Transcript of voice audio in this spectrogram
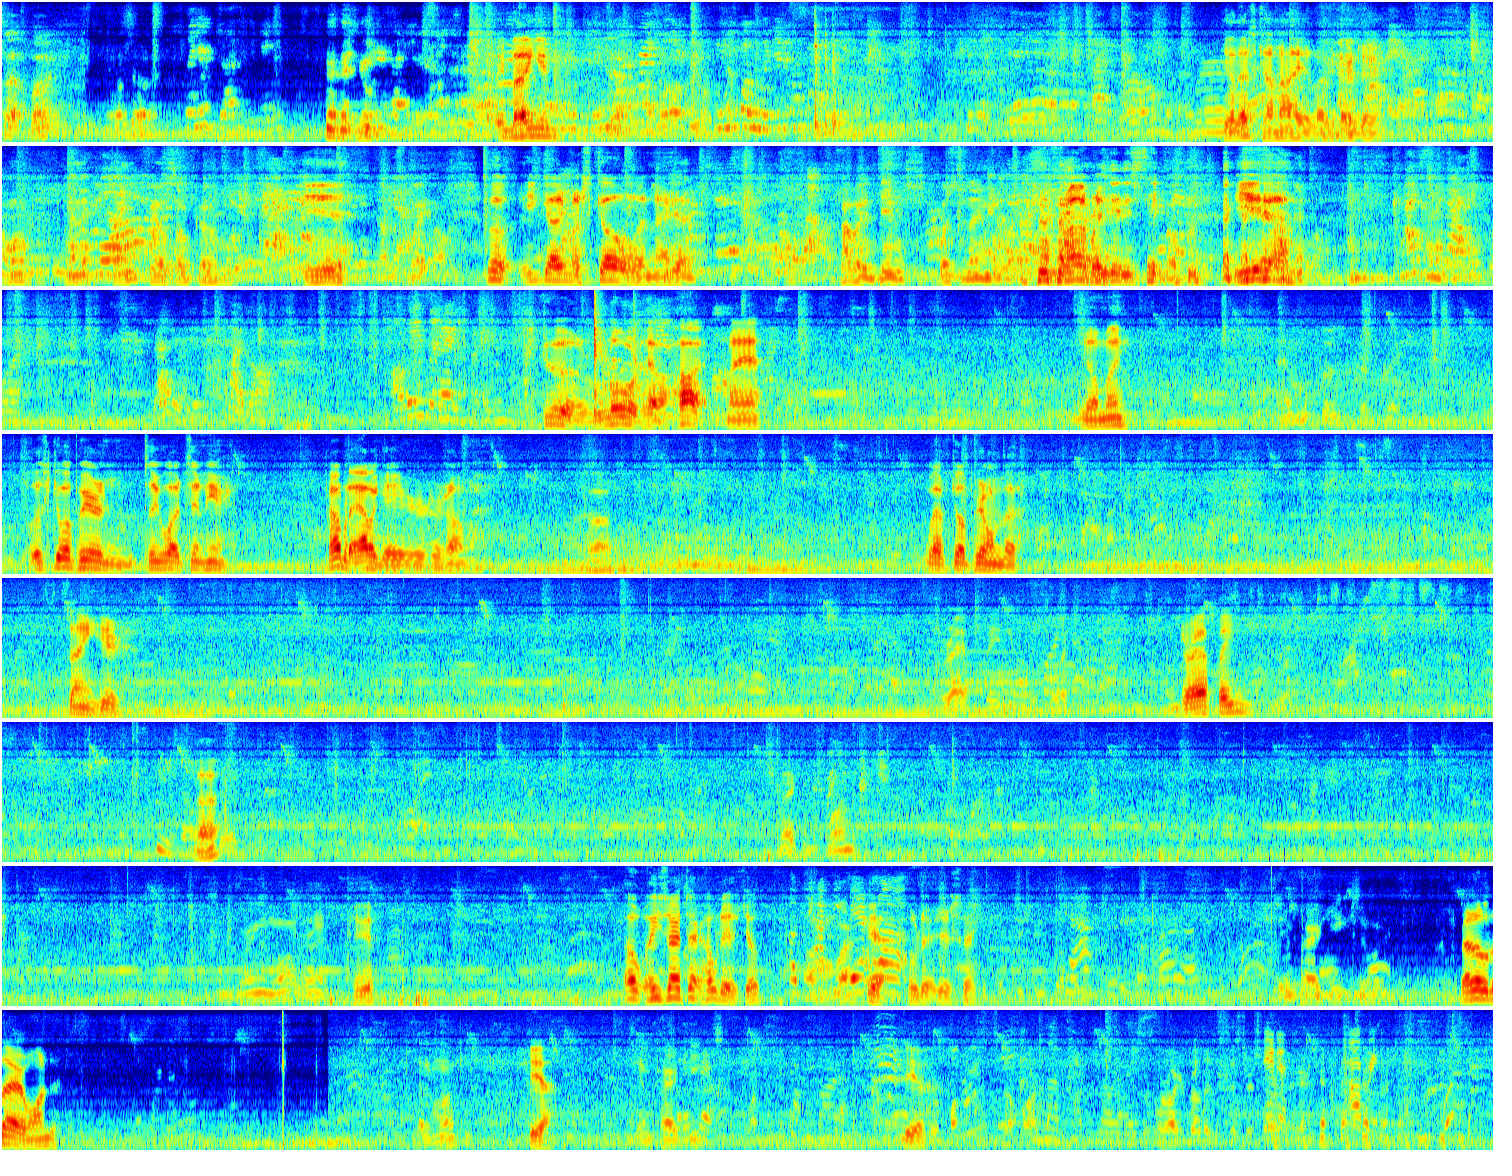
What's up, buddy? What's up? When you're done eating, He's going, They banging? yeah, that's how I feel. look. Yeah, that's kind of I had like right there. I wonder, man, that thing feels so cool. Yeah. I'll just wait. Look, he's got him a skull in there. Yeah. Probably a Dennis, what's his name over there? Probably. Dennis Sabo. Yeah. I've seen that before. Oh my god. All these like Good Lord, how hot, man. You know what I mean? Let's go up here and see what's in here. Probably alligators or something. Uh, We'll have to go up here on the thing here. Giraffe feeding this way. Giraffe feeding? Uh-huh. Making it wonder. Some green water in it. Yeah. Oh, he's right there. Hold this, Joe. a Oh. Yeah, hold that just a second. Them parakeets somewhere. Right over there, Wanda. That a monkey? Yeah, Them parakeets. yeah. Where all your brothers and sisters? Aiden, Aubrey.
